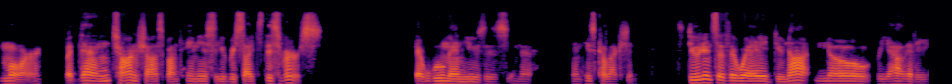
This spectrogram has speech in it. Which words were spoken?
more, but then Changsha spontaneously recites this verse that Wu Men uses in, the, in his collection. Students of the way do not know reality.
